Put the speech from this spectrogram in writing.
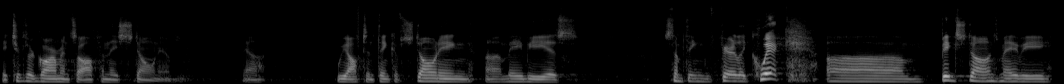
They took their garments off and they stone him. Now, we often think of stoning uh, maybe as something fairly quick. Um, big stones, maybe,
